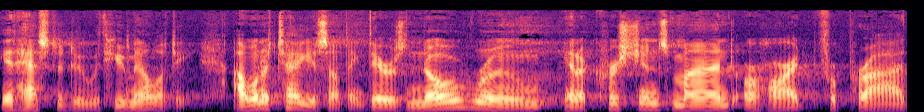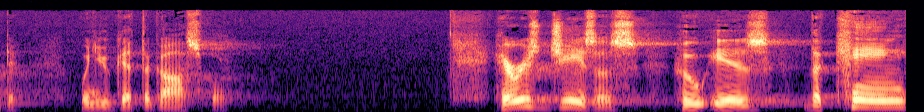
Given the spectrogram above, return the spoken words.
It has to do with humility. I want to tell you something. There is no room in a Christian's mind or heart for pride when you get the gospel. Here is Jesus, who is the King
